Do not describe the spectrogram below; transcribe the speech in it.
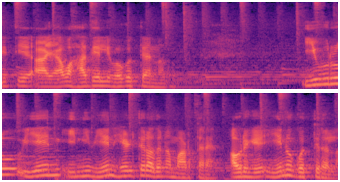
ರೀತಿ ಆ ಯಾವ ಹಾದಿಯಲ್ಲಿ ಹೋಗುತ್ತೆ ಅನ್ನೋದು. ಇವರು ಏನು, ನೀವು ಏನು ಹೇಳ್ತೀರೋ ಅದನ್ನು ಮಾಡ್ತಾರೆ. ಅವರಿಗೆ ಏನೂ ಗೊತ್ತಿರಲ್ಲ.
